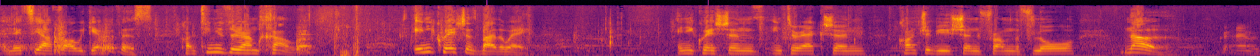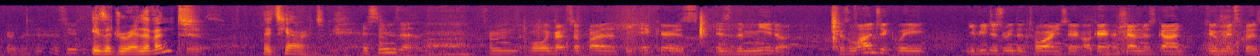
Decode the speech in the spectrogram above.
and let's see how far we get with this. Continues the Ramchal. Any questions, by the way? Any questions? Interaction? Contribution from the floor? No. I have a quick question. It seems, Is it relevant? it, is. Let's hear it. it seems that from what we've read so far that the ikar is, is the midot. Because logically, if you just read the Torah and you say, okay, Hashem is God, do mitzvahs,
